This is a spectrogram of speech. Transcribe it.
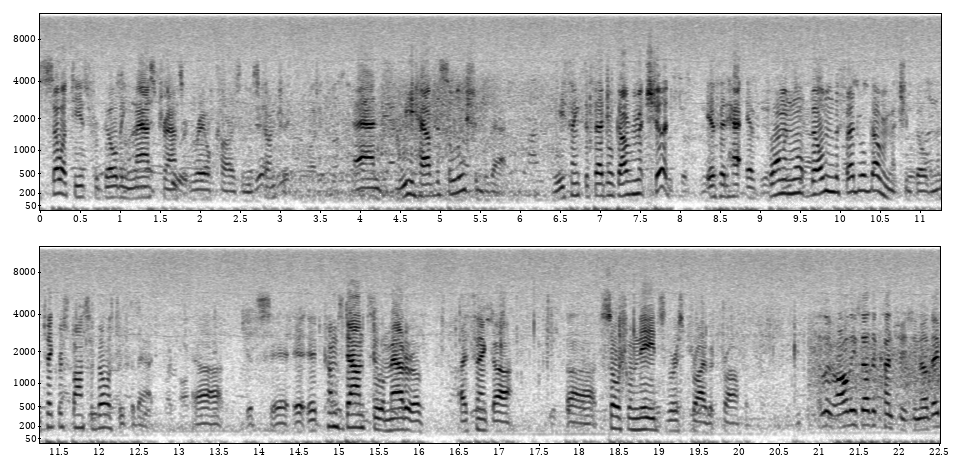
facilities for building mass transit rail cars in this country. And we have the solution to that. We think the federal government should. If it if Pullman won't build them, the federal government should build them and take responsibility for that. Uh, it's it, it comes down to a matter of, I think, uh, uh, social needs versus private profit. Look, all these other countries, you know, they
